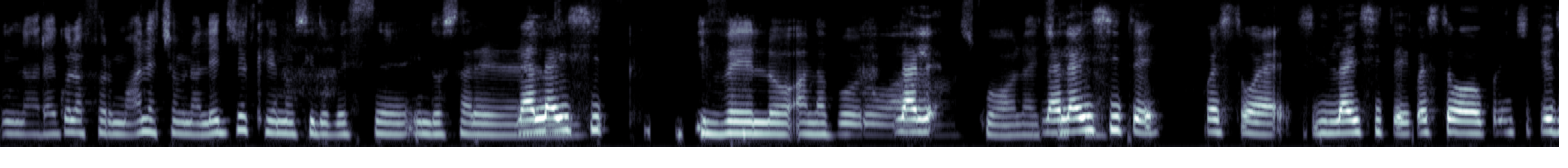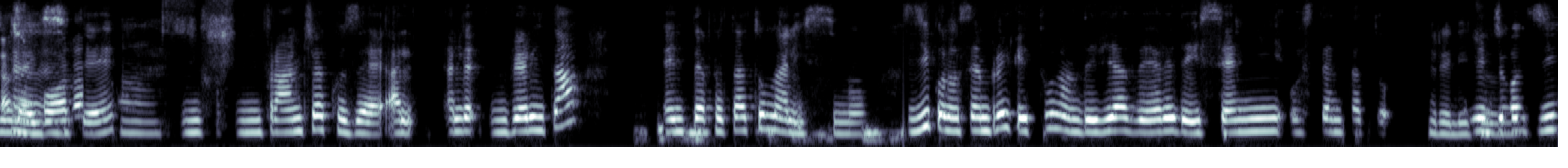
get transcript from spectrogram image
una, regola formale, cioè una legge che non si dovesse indossare laici... il velo al lavoro, a la, scuola. Eccetera. La laicité, questo è il laicité, questo principio di laicité ah, in, in, Francia cos'è? Al, al, in verità è interpretato malissimo. Ti dicono sempre che tu non devi avere dei segni ostentato- religiosi,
